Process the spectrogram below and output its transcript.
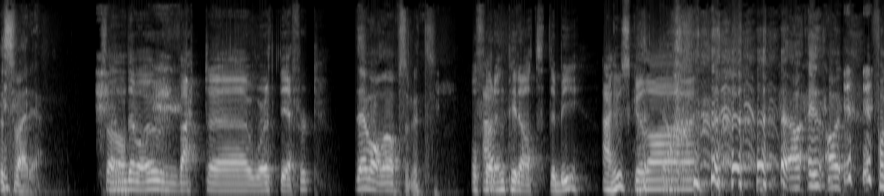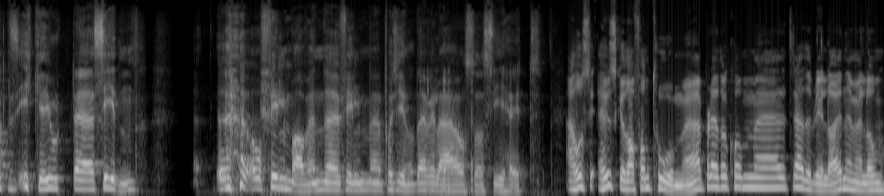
Dessverre. Så Men det var jo verdt uh, worth the effort. det var det absolutt. Og for en piratdebut. Jeg husker da Jeg har- jeg har faktisk ikke gjort det siden. Å filme av en eh, film på kino, det vil jeg også si høyt. Jeg husker, jeg husker da Fantomet pleide å komme med 3D-briller innimellom.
